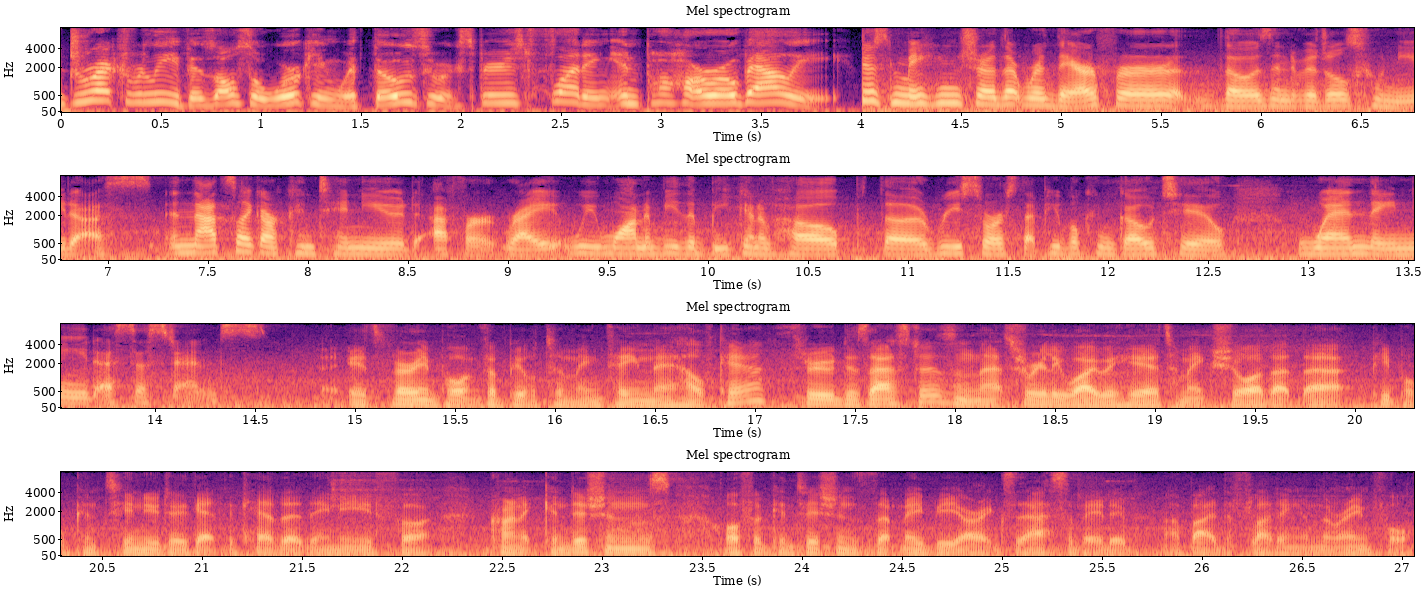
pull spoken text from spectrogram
Direct Relief is also working with those who experienced flooding in Pajaro Valley. Just making sure that we're there for those individuals who need us. And that's like our continued effort, right? We want to be the beacon of hope, the resource that people can go to when they need assistance it's very important for people to maintain their health care through disasters, and that's really why we're here to make sure that, that people continue to get the care that they need for chronic conditions or for conditions that maybe are exacerbated uh, by the flooding and the rainfall.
